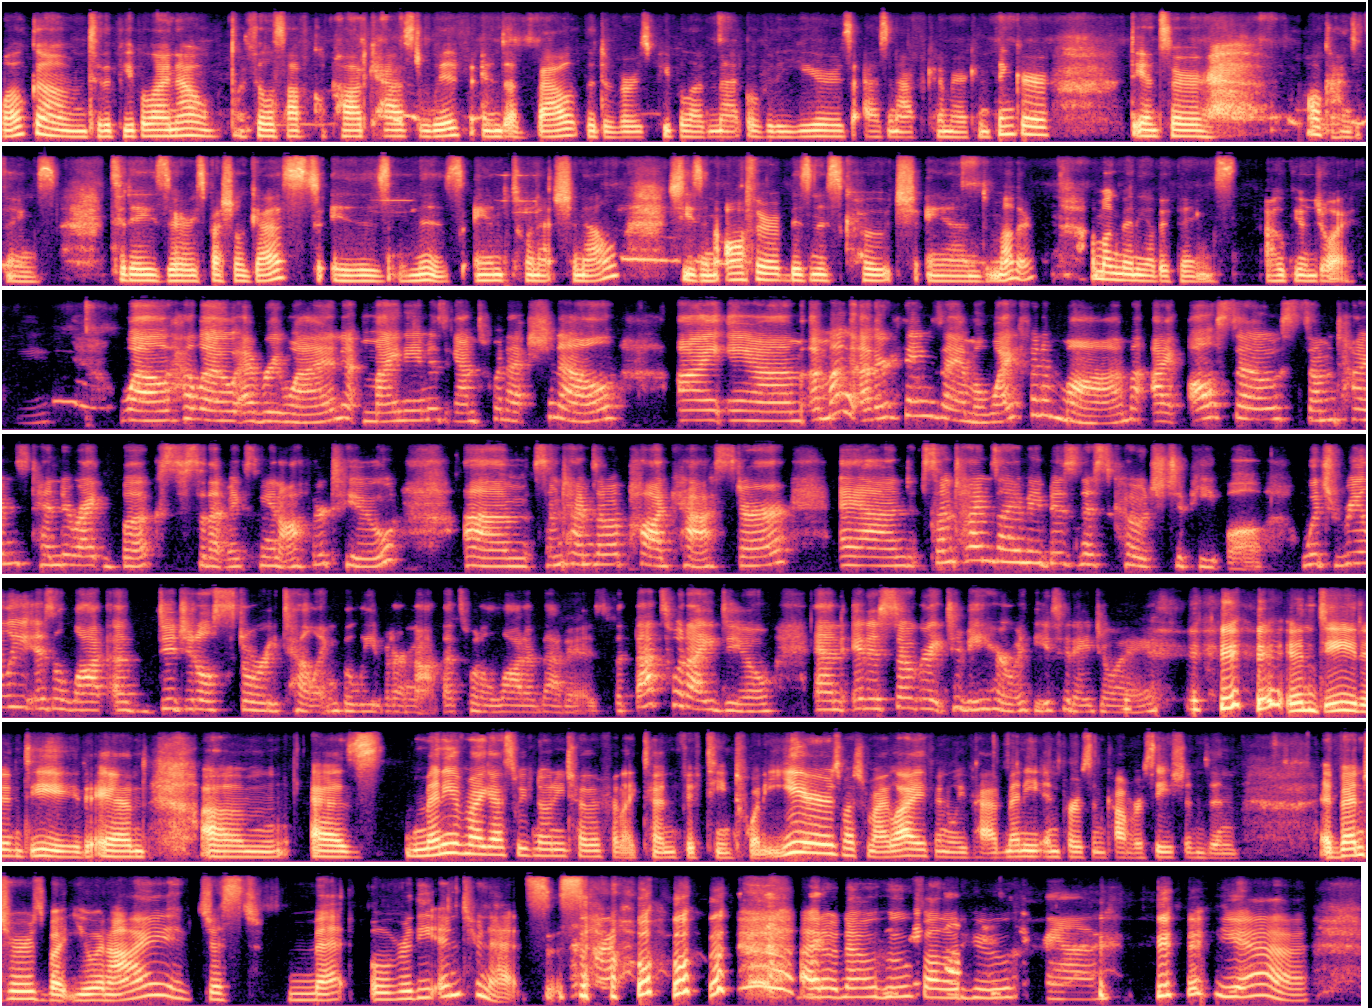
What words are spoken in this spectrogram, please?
Welcome to the People I Know, a philosophical podcast with and about the diverse people I've met over the years as an African American thinker, dancer, all kinds of things. Today's very special guest is Ms. Antoinette Chanel. She's an author, business coach, and mother, among many other things. I hope you enjoy. Well, hello, everyone. My name is Antoinette Chanel. I am, among other things, I am a wife and a mom. I also sometimes tend to write books, so that makes me an author too. Um, sometimes I'm a podcaster, and sometimes I am a business coach to people, which really is a lot of digital storytelling, believe it or not. That's what a lot of that is. But that's what I do. And it is so great to be here with you today, Joi. indeed, indeed. And um, as many of my guests we've known each other for like 10 15 20 years much of my life and we've had many in-person conversations and adventures but you and i have just met over the internet. So i don't know who followed who. Yeah.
